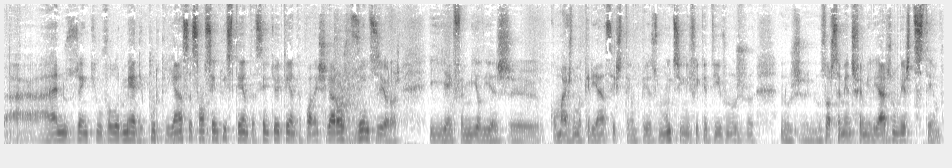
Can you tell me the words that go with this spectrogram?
há, anos em que o valor médio por criança são 170, 180, podem chegar aos 200 euros. E em famílias eh, com mais de uma criança, isto tem um peso muito significativo nos, nos, nos orçamentos familiares no mês de setembro.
